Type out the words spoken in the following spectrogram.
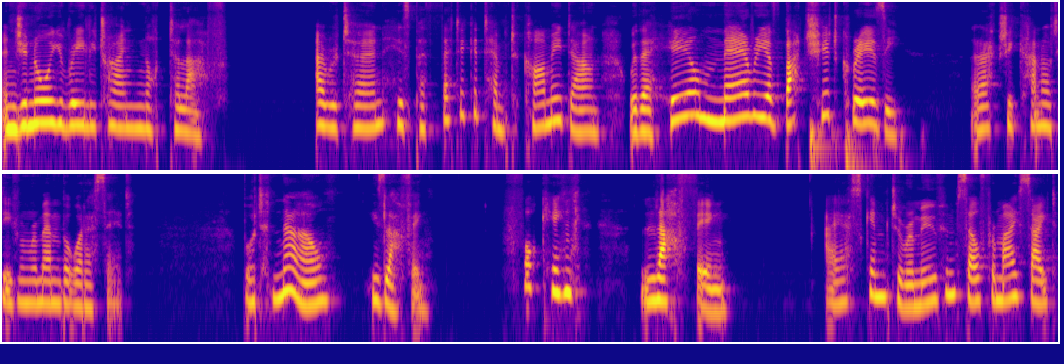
and you know you're really trying not to laugh. I return his pathetic attempt to calm me down with a Hail Mary of batshit crazy. I actually cannot even remember what I said. But now he's laughing. Fucking laughing. I ask him to remove himself from my sight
